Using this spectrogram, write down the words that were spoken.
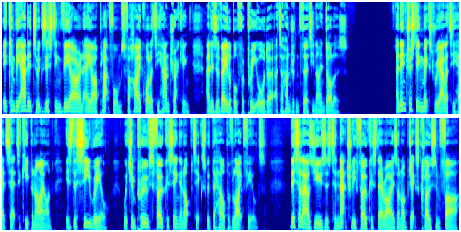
It can be added to existing VR and AR platforms for high quality hand tracking and is available for pre order at $139. An interesting mixed reality headset to keep an eye on is the CREAL, which improves focusing and optics with the help of light fields. This allows users to naturally focus their eyes on objects close and far,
